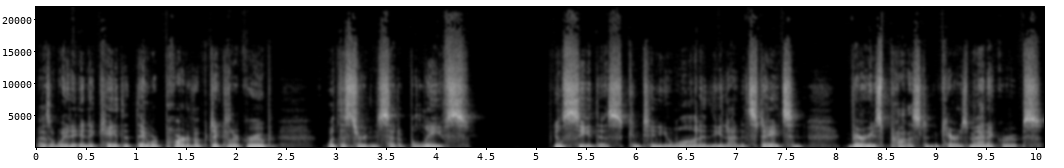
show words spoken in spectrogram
as a way to indicate that they were part of a particular group with a certain set of beliefs. You'll see this continue on in the United States and various Protestant and charismatic groups.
